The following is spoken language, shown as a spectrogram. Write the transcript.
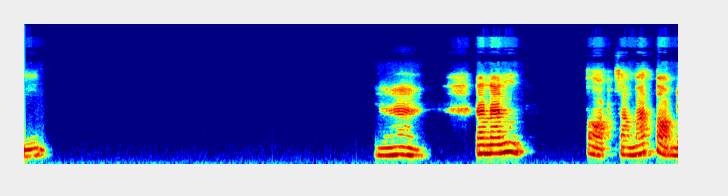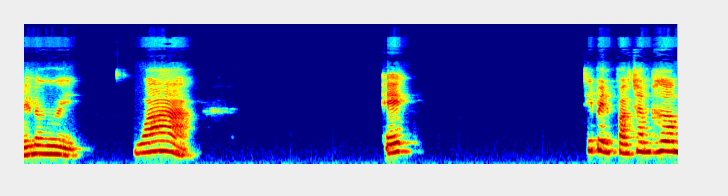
นี้ดังนั้นตอบสามารถตอบได้เลยว่า x ที่เป็นฟังก์ชันเพิ่ม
